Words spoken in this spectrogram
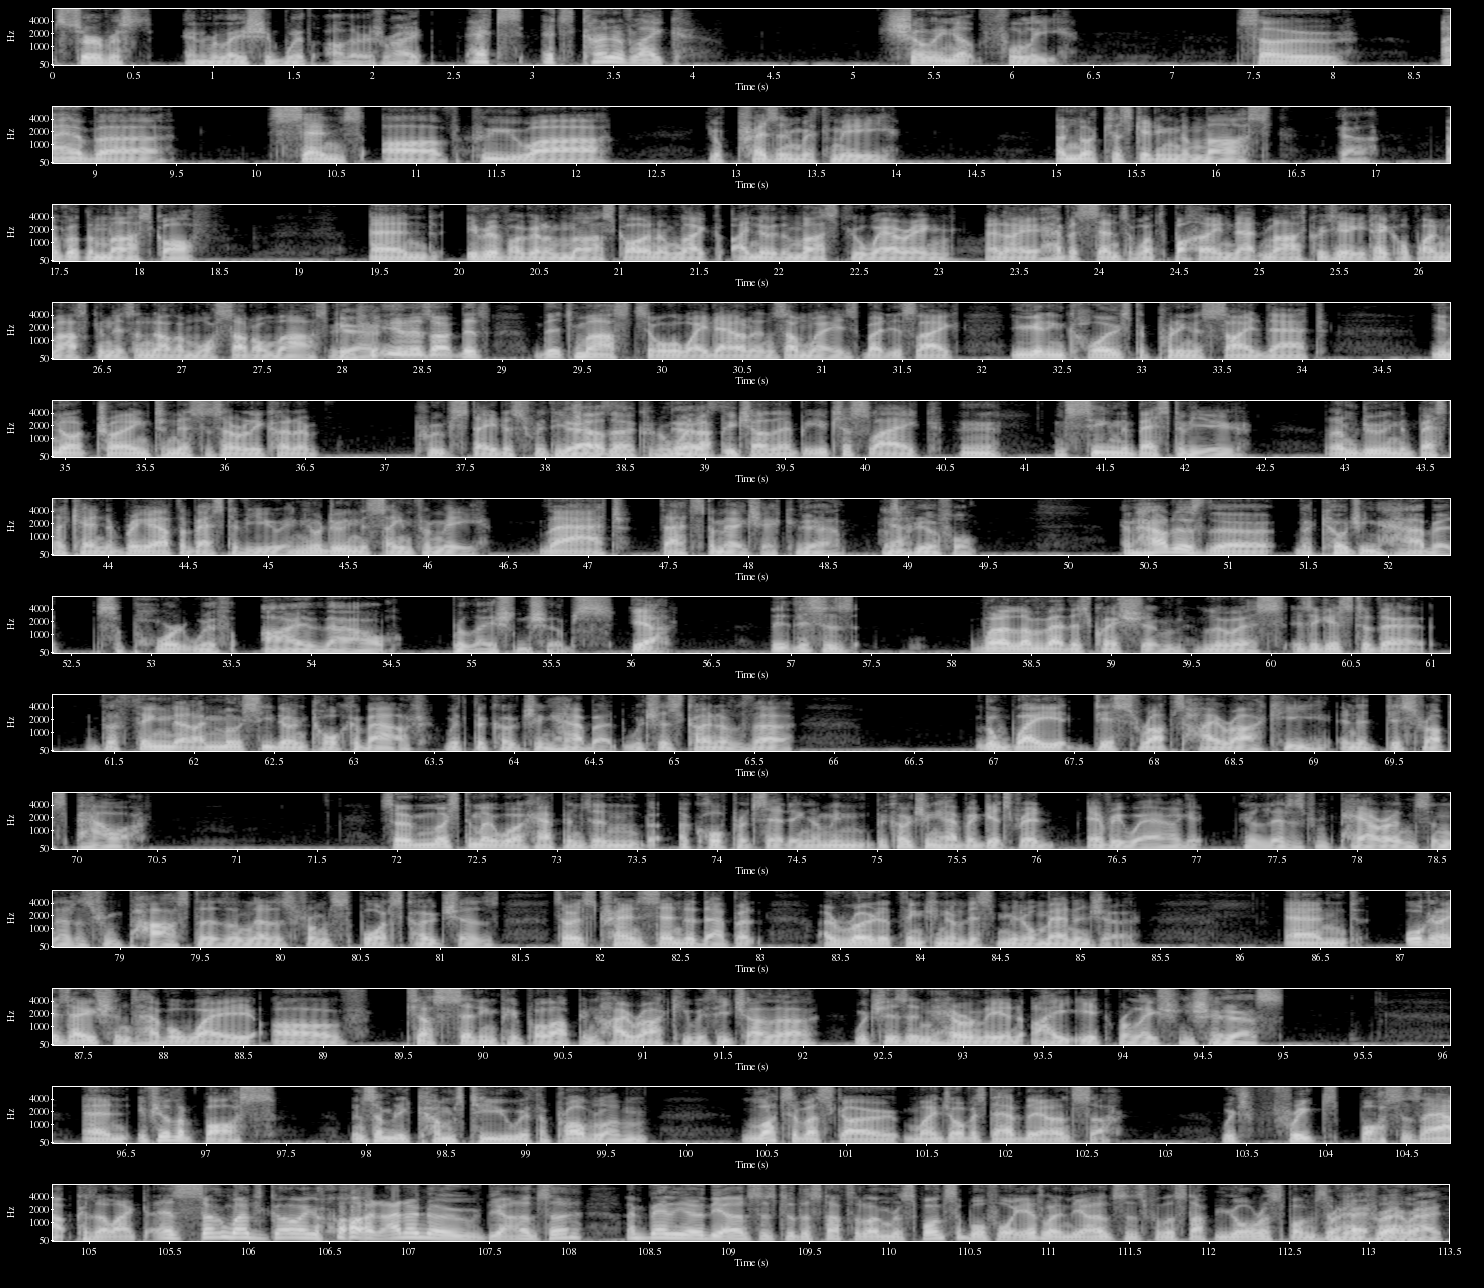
service and relationship with others, right? It's it's kind of like showing up fully. So I have a sense of who you are. You're present with me. I'm not just getting the mask. Yeah. I've got the mask off. And even if I've got a mask on, I'm like, I know the mask you're wearing, and I have a sense of what's behind that mask. Because you know, you take off one mask, and there's another more subtle mask. Yeah. You know, there's a, there's there's masks all the way down in some ways, but it's like you're getting close to putting aside that. You're not trying to necessarily kind of prove status with each Yes, other, kind of one up each other, but you're just like, Mm. I'm seeing the best of you, and I'm doing the best I can to bring out the best of you, and you're doing the same for me. That that's the magic. Yeah, that's Yeah. beautiful. And how does the the coaching habit support with I thou relationships? Yeah. This is what I love about this question, Lewis, is it gets to the the thing that I mostly don't talk about with the coaching habit, which is kind of the the way it disrupts hierarchy and it disrupts power. So most of my work happens in a corporate setting. I mean, the coaching habit gets read everywhere. I get you know, letters from parents and letters from pastors and letters from sports coaches. So it's transcended that. But I wrote it thinking of this middle manager. And organizations have a way of just setting people up in hierarchy with each other, which is inherently an I it relationship. Yes. And if you're the boss and somebody comes to you with a problem, lots of us go, My job is to have the answer, which freaks bosses out because they're like, There's so much going on. I don't know the answer. I barely know the answers to the stuff that I'm responsible for, yet alone the answers for the stuff you're responsible Right, for. right, right.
